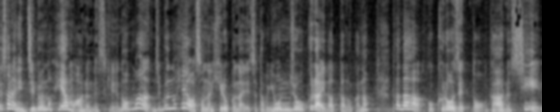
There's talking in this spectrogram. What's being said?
でさらに自分の部屋もあるんですけれどまあ自分の部屋はそんなに広くないですよ。多分4畳くらいだったのかな。ただこうクローゼットがあるし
